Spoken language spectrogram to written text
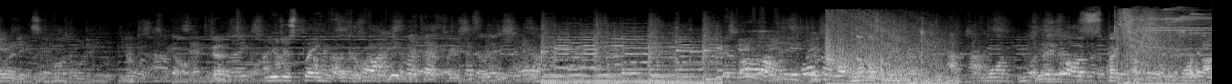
already. So. You're just playing for fun. Normal something. Special something.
